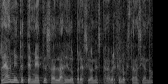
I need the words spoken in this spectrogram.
¿Realmente te metes al área de operaciones para ver qué es lo que están haciendo?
